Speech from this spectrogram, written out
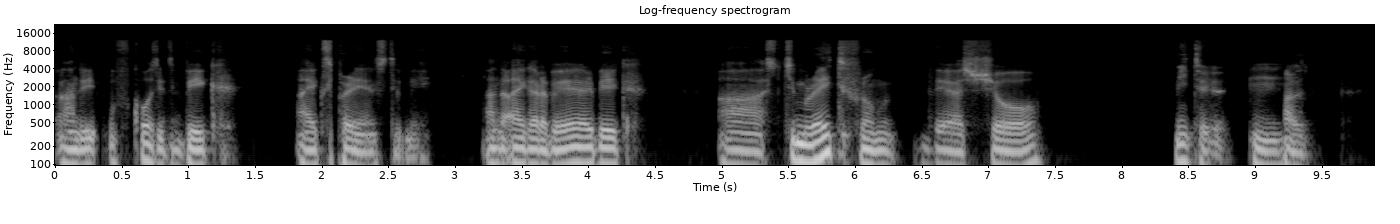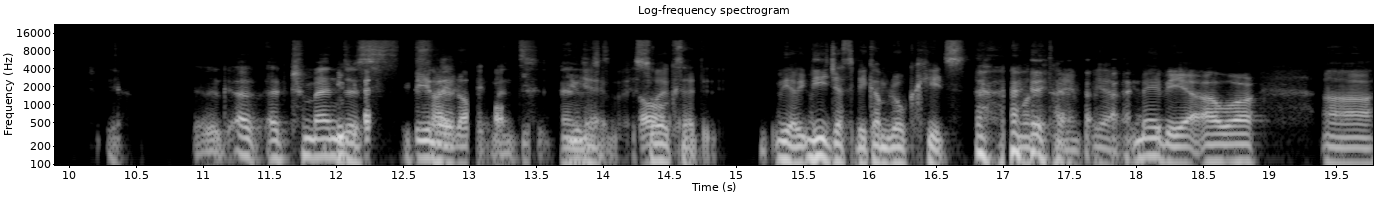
And it- of course, it's big uh, experience to me. And I got a very big uh, stimulate from their show. Me too. Mm. I was, yeah, a, a tremendous seen excitement. And Yeah, so Oh. excited. We are, we just become rock kids one time. Yeah, maybe our uh,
